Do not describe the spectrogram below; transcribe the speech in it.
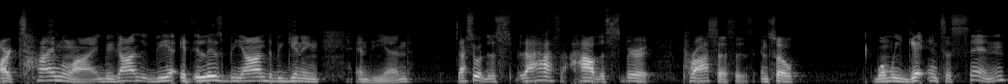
our timeline, beyond it lives beyond the beginning and the end. That's what the, that's how the Spirit processes. And so when we get into sin,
